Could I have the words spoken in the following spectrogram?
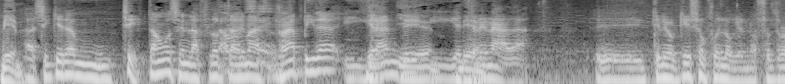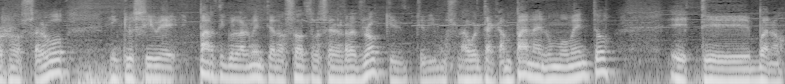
Bien. Así que era un. Sí, estábamos en la flota Estamos, además sí. rápida y grande y, entrenada. Eh, creo que eso fue lo que nosotros nos salvó, inclusive particularmente a nosotros en el Red Rock, que, que dimos una vuelta a campana en un momento. Este, bueno,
